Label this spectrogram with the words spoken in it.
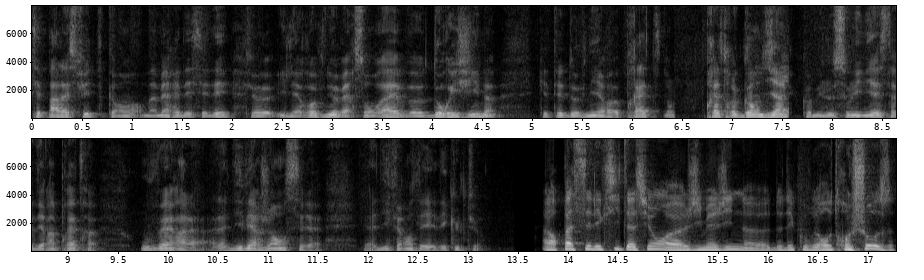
C'est par la suite, quand ma mère est décédée, qu'il est revenu vers son rêve d'origine, qui était de devenir prêtre. Donc, prêtre gandien, comme il le soulignait, c'est-à-dire un prêtre ouvert à la, divergence et, à la différence des, des cultures. Alors, passé l'excitation, euh, j'imagine, euh, de découvrir autre chose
